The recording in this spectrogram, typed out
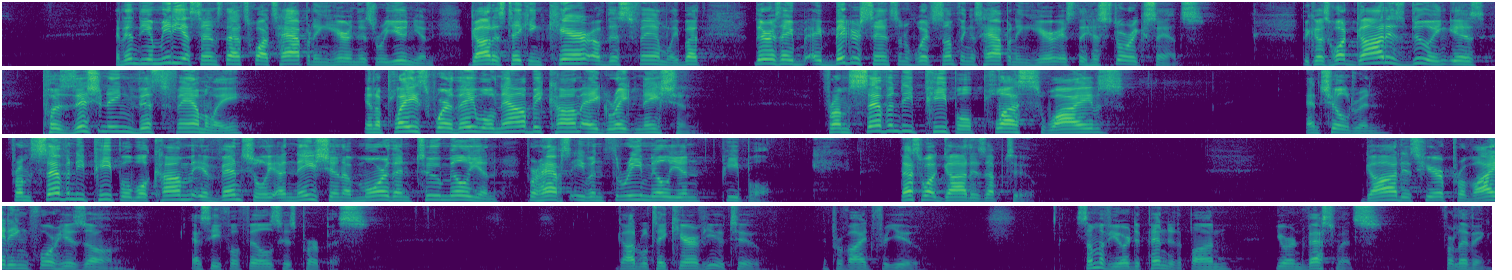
And in the immediate sense, that's what's happening here in this reunion. God is taking care of this family. But there is a, a bigger sense in which something is happening here. It's the historic sense. Because what God is doing is positioning this family in a place where they will now become a great nation. From 70 people plus wives and children, from 70 people will come eventually a nation of more than 2 million, perhaps even 3 million people. That's what God is up to. God is here providing for his own as he fulfills his purpose. God will take care of you too and provide for you. Some of you are dependent upon your investments for living.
